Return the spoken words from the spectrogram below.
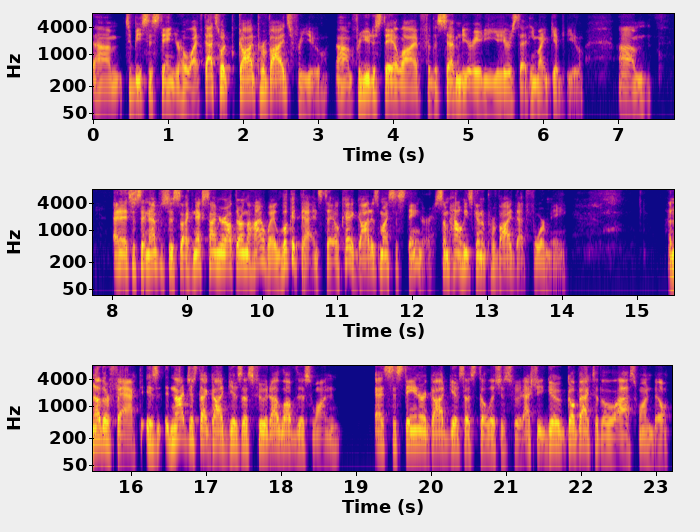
um, to be sustained your whole life. That's what God provides for you, um, for you to stay alive for the 70 or 80 years that He might give you. Um, and it's just an emphasis like next time you're out there on the highway, look at that and say, okay, God is my sustainer. Somehow He's going to provide that for me. Another fact is not just that God gives us food. I love this one. As sustainer, God gives us delicious food. Actually, go, go back to the last one, Bill.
